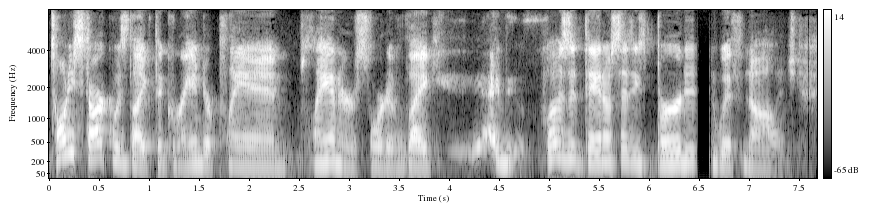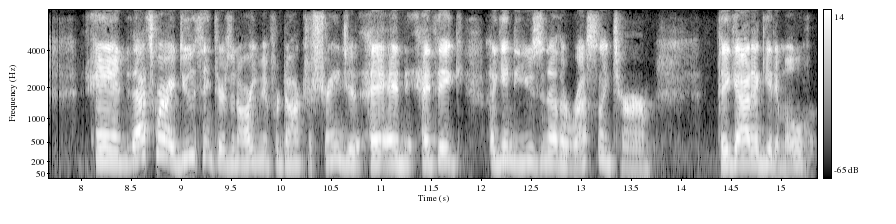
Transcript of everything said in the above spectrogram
Tony Stark was like the grander plan planner, sort of like what was it? Thanos says he's burdened with knowledge, and that's where I do think there's an argument for Doctor Strange. And I think again, to use another wrestling term, they got to get him over.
